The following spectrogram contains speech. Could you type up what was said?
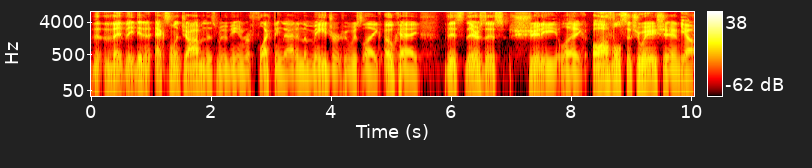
th- that they did an excellent job in this movie in reflecting that in the major who was like okay this there's this shitty like awful situation yeah.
